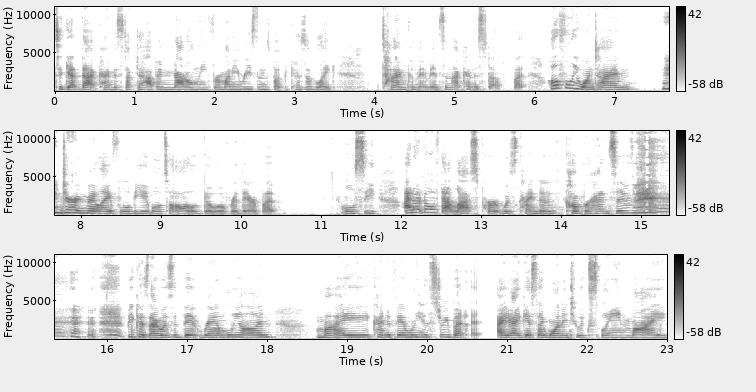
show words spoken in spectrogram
to get that kind of stuff to happen not only for money reasons but because of like time commitments and that kind of stuff. But hopefully one time during my life we'll be able to all go over there but we'll see. I don't know if that last part was kind of comprehensive because I was a bit rambly on my kind of family history, but I, I, guess I wanted to explain my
